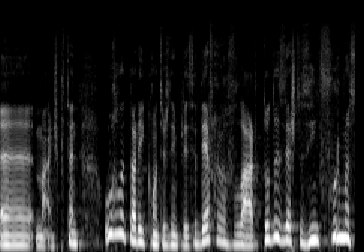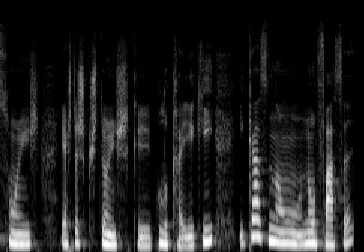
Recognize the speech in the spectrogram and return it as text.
uh, mais. Portanto, o relatório de contas da empresa deve revelar todas estas informações, estas questões que coloquei aqui, e caso não, não o faça,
